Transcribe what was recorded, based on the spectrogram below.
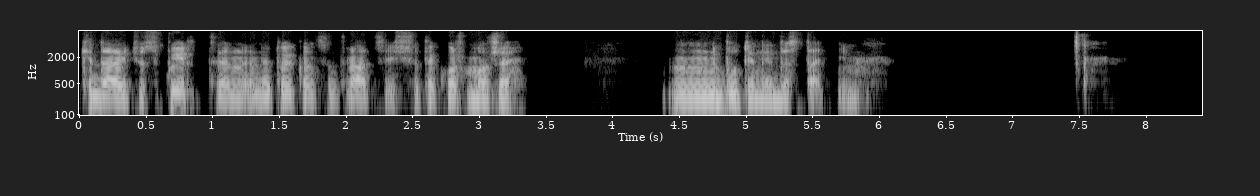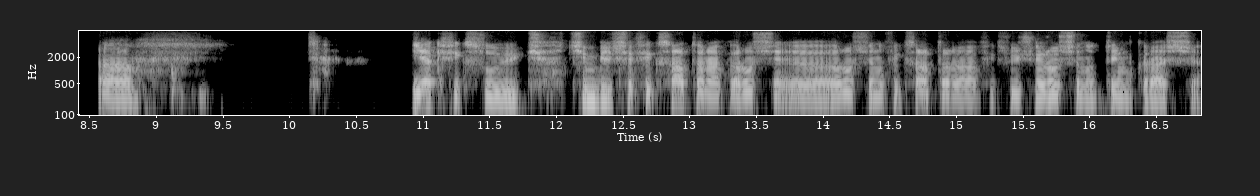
кидають у спирт е, не той концентрації, що також може бути недостатнім. Як фіксують? Чим більше фіксатора, е, розчину фіксатора, фіксуючого розчину, тим краще.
